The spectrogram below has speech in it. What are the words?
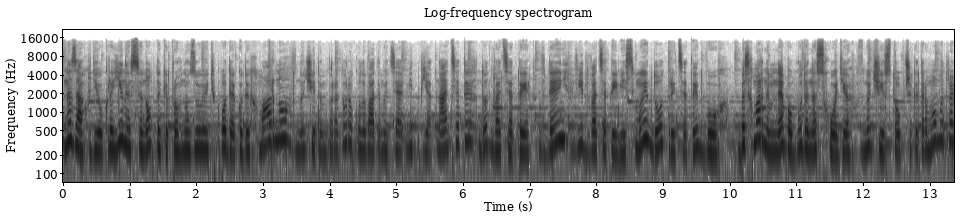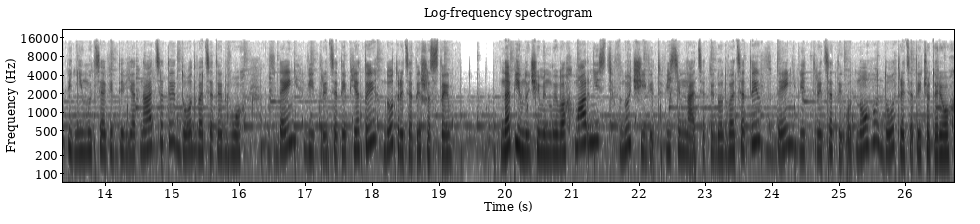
На заході України синоптики прогнозують подекуди хмарно. Вночі температура коливатиметься від 15 до 20, вдень від 28 до 32. Безхмарним небо буде на сході. Вночі стовпчики термометра піднімуться від 19 до 22, вдень від 35 до 36. На півночі мінлива хмарність, вночі від 18 до 20, вдень від 31 до 34.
